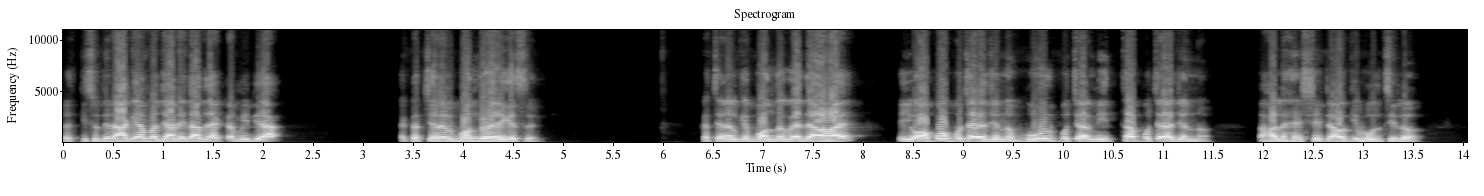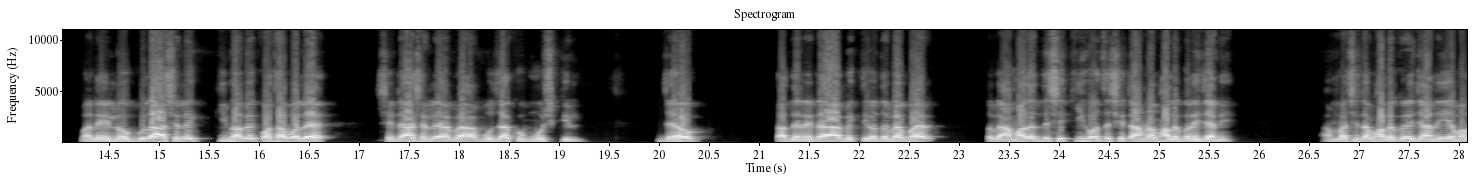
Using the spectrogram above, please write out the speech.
কিছুদিন আগে আমরা জানি তাদের একটা মিডিয়া একটা চ্যানেল বন্ধ হয়ে গেছে। একটা চ্যানেলকে বন্ধ করে দেওয়া হয় এই অপপ্রচারের জন্য, ভুল প্রচার, মিথ্যা প্রচারের জন্য। তাহলে সেটাও কি ভুল ছিল? মানে এই লোকগুলো আসলে কীভাবে কথা বলে সেটা আসলে বোঝা খুব মুশকিল। যাই হোক, তাদের এটা ব্যক্তিগত ব্যাপার। তবে আমাদের দেশে কি হচ্ছে সেটা আমরা ভালো করেই জানি। আমরা সেটা ভালো করে জানি এবং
